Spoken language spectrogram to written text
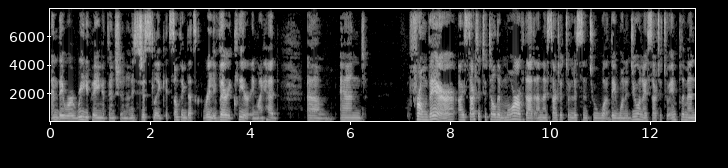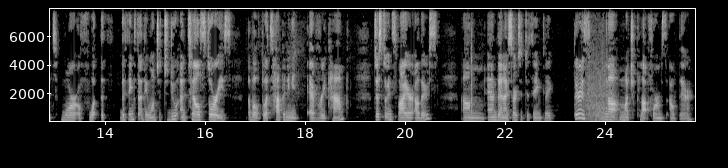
and they were really paying attention. And it's just like, it's something that's really very clear in my head. Um, and from there, I started to tell them more of that, and I started to listen to what they want to do, and I started to implement more of what the the things that they wanted to do, and tell stories about what's happening in every camp, just to inspire others. Um, and then I started to think like there is not much platforms out there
